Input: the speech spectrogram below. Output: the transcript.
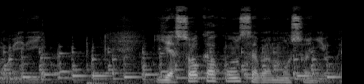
mubiri. Yasooka kunsaba musonyiwe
